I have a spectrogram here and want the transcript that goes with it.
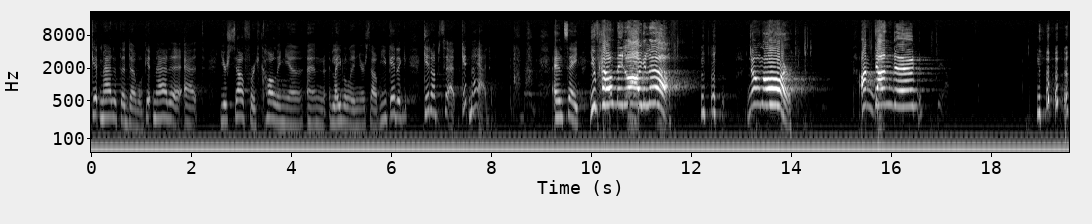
get mad at the devil. Get mad at yourself for calling you and labeling yourself. You get a, get upset. Get mad. And say, You've held me long enough. no more. I'm done, dude.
